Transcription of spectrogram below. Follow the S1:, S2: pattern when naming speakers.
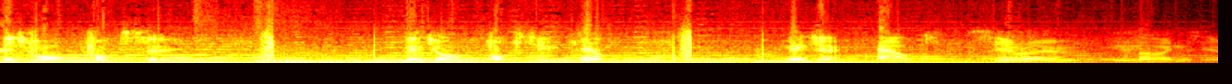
S1: Visual Fox 2. Visual Fox 2 kill. Ninja out 090.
